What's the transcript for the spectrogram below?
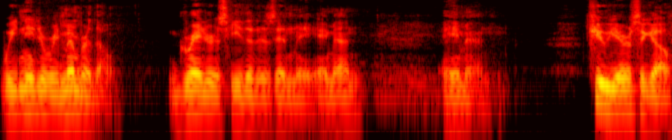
we need to remember, though, greater is he that is in me. Amen. Amen. A few years ago,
